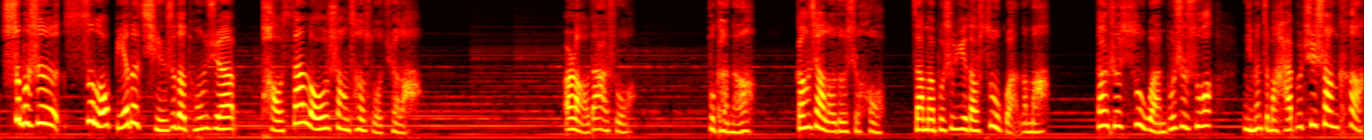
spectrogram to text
是不是四楼别的寝室的同学跑三楼上厕所去了？而老大说：“不可能，刚下楼的时候，咱们不是遇到宿管了吗？当时宿管不是说你们怎么还不去上课？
